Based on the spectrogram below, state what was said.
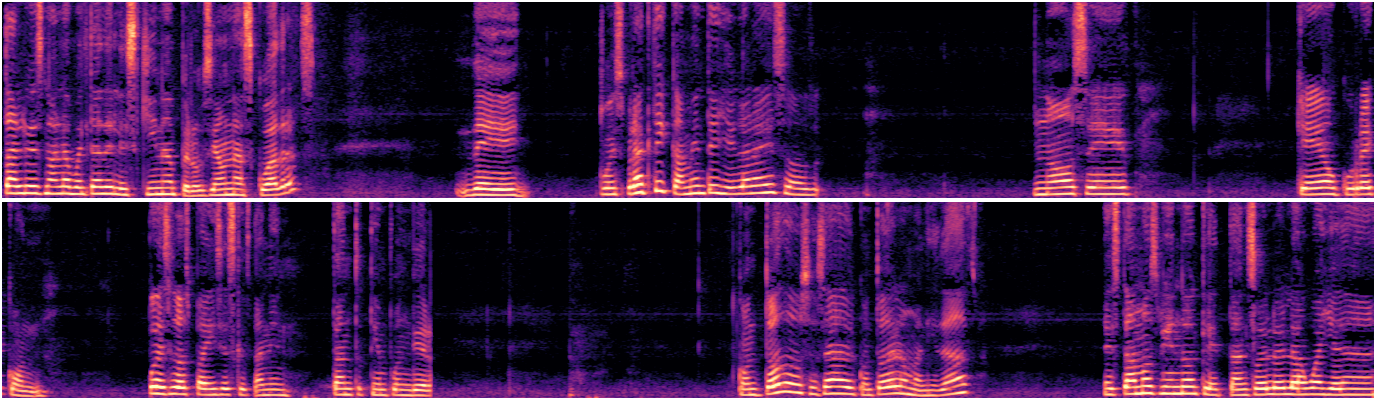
tal vez no a la vuelta de la esquina, pero sea unas cuadras, de pues prácticamente llegar a eso. No sé qué ocurre con pues los países que están en tanto tiempo en guerra con todos, o sea, con toda la humanidad. Estamos viendo que tan solo el agua ya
